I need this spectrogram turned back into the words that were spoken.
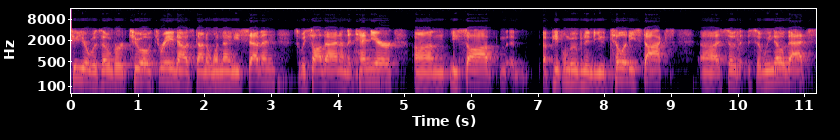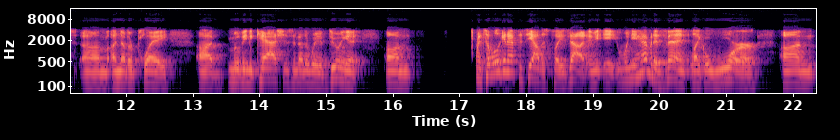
two-year was over 203. Now it's down to 197. So we saw that on the 10-year. Um, you saw uh, people moving into utility stocks. Uh, so, so we know that's um, another play. Uh, moving to cash is another way of doing it. Um, and so we're going to have to see how this plays out. I mean, it, when you have an event like a war, um,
